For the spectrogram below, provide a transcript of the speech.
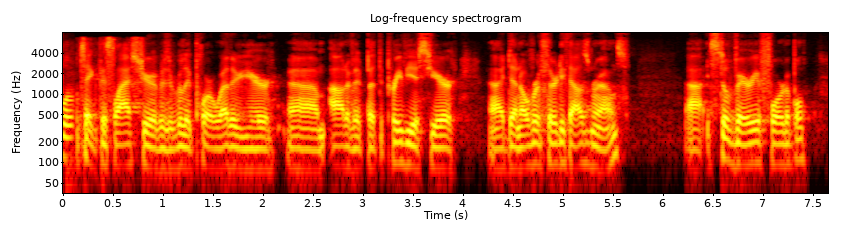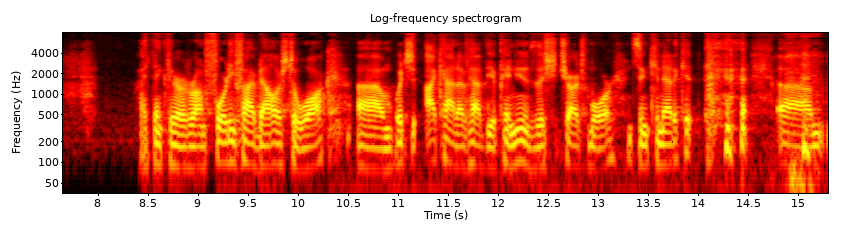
we'll take this last year. It was a really poor weather year um, out of it, but the previous year, uh, I'd done over 30,000 rounds. Uh, it's still very affordable. I think they're around forty-five dollars to walk, um, which I kind of have the opinion is they should charge more. It's in Connecticut because um,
